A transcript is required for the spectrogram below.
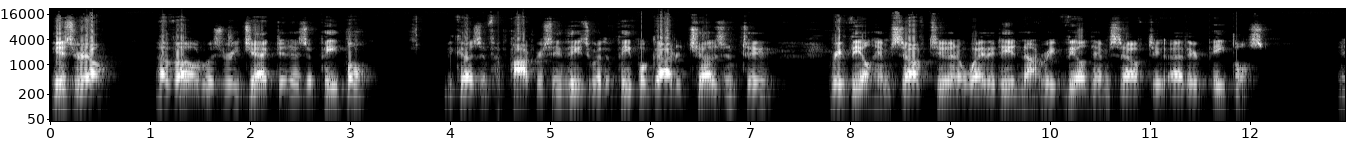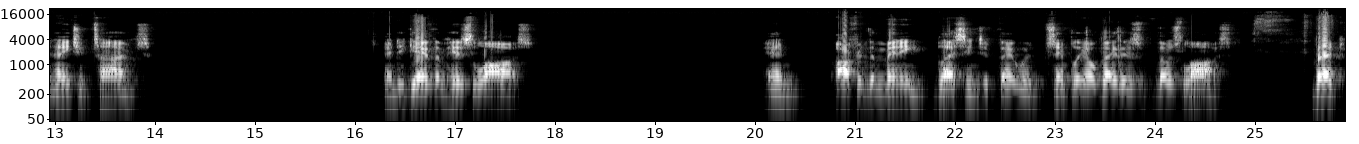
Israel of old was rejected as a people because of hypocrisy. These were the people God had chosen to reveal himself to in a way that he had not revealed himself to other peoples in ancient times. And he gave them his laws and offered them many blessings if they would simply obey those, those laws. But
